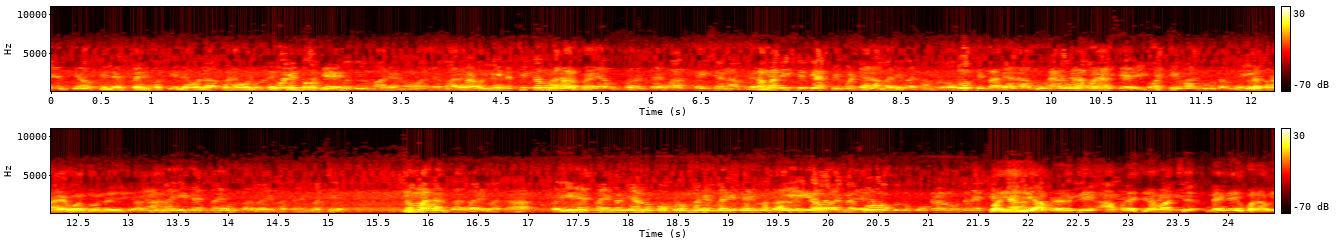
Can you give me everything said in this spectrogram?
એમ કહો વકીલે ઓલા પણ ઓલું નો બધું મારે નો હાલે. નથી કરવું, ભરતભાઈ વાત થઈ છે ને આપણે. તમારી ચીઠી આપવી પડશે. પહેલા મારી વાત સાંભળો. પહેલા હું તમને ભણા છે. વાત હું તમને એ કહું આમાં શું કરવા આવ્યા હતા? વચ્ચે સમાધાન કરવા આવ્યા હતા. તો હિરેશભાઈ નો ન્યાનો કોકડો મને મરી ગાડીમાં તમે છે. છોડો બધું તમે ભાઈ એ આપણે નથી આપણે જે વાત છે નહીં નહીં ઉપર હવે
